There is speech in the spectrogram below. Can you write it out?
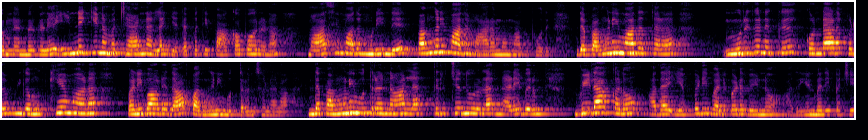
வணக்கம் நண்பர்களே. இன்னைக்கு நம்ம சேனலில் எதை பற்றி பார்க்க போகிறோன்னா மாசி மாதம் முடிந்து பங்குனி மாதம் ஆரம்பமாக போகுது. இந்த பங்குனி மாதத்தில் முருகனுக்கு கொண்டாடப்படும் மிக முக்கியமான வழிபாடு தான் பங்குனி உத்திரன்னு சொல்லலாம். இந்த பங்குனி உத்திர நாளில் திருச்செந்தூரில் நடைபெறும் விழாக்களும் அதை எப்படி வழிபட வேணும்? அது என்பதை பற்றி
